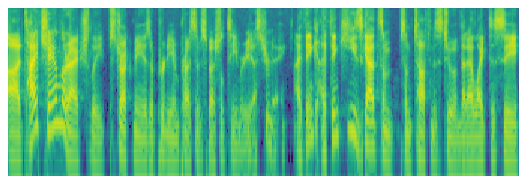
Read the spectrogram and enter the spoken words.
Uh, Ty Chandler actually struck me as a pretty impressive special teamer yesterday. I think I think he's got some some toughness to him that I like to see.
